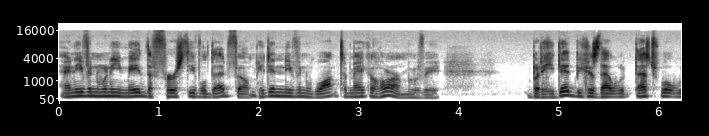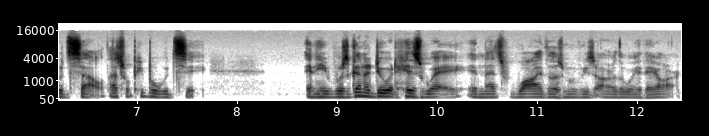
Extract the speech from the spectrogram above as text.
And even when he made the first Evil Dead film, he didn't even want to make a horror movie. But he did because that would that's what would sell. That's what people would see. And he was going to do it his way, and that's why those movies are the way they are.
